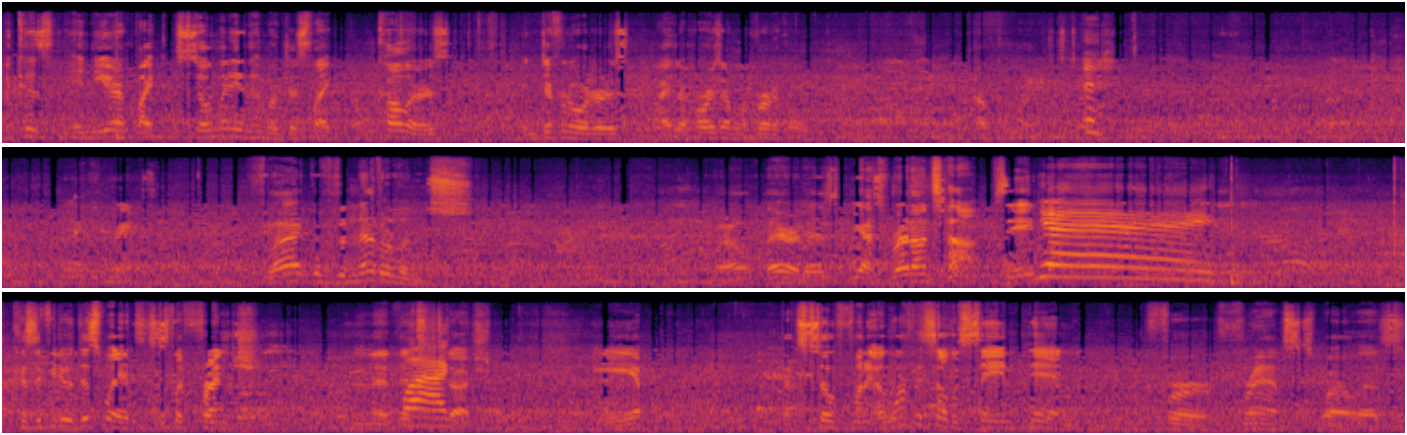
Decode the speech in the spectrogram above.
Because in Europe, like so many of them are just like colors in different orders, either horizontal or vertical. Oh come on, just do it. Flag of the Netherlands. Well, there it is. Yes, right on top. See? Yay! Because if you do it this way, it's just the French, and then Flag. it's Dutch. Yep. That's so funny. I wonder if they sell the same pin for France as well as.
